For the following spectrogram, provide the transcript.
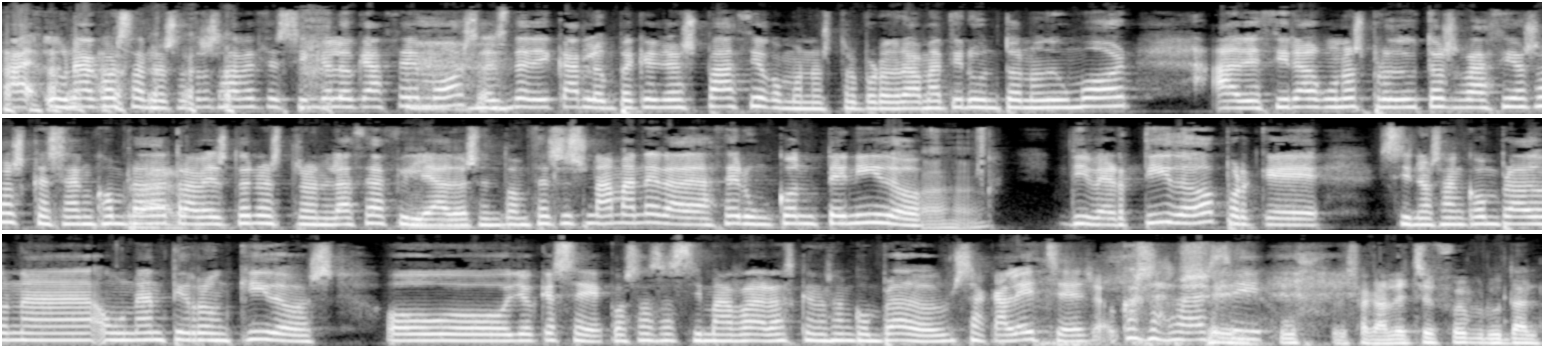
Ah, Una cosa, nosotros a veces sí que lo que hacemos es dedicarle un pequeño espacio, como nuestro programa tiene un tono de humor, a decir algunos productos graciosos que se han comprado a través de nuestro enlace de afiliados. Entonces es una manera de hacer un contenido Ajá. divertido porque si nos han comprado una, un antirronquidos o yo qué sé, cosas así más raras que nos han comprado, un sacaleches o cosas así, Sí, uf, el sacaleche fue brutal.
